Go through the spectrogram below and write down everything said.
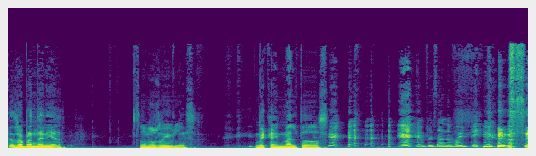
Te sorprenderías. Son horribles. Me caen mal todos. Empezando por ti. sí,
